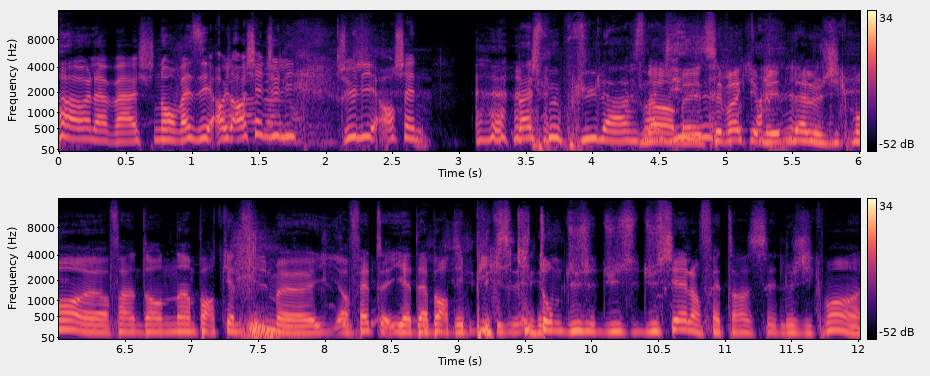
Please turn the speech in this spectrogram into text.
Ah, oh la vache. Non, vas-y, en- enchaîne, Julie. Julie, enchaîne. Bah, je peux plus là. Non, mais c'est vrai que mais là, logiquement, euh, enfin, dans n'importe quel film, euh, y- en fait, il y a d'abord des pics qui tombent du, du, du ciel, en fait. hein. c'est logiquement, euh,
